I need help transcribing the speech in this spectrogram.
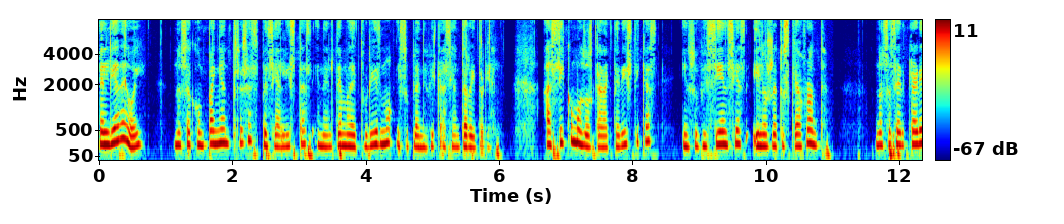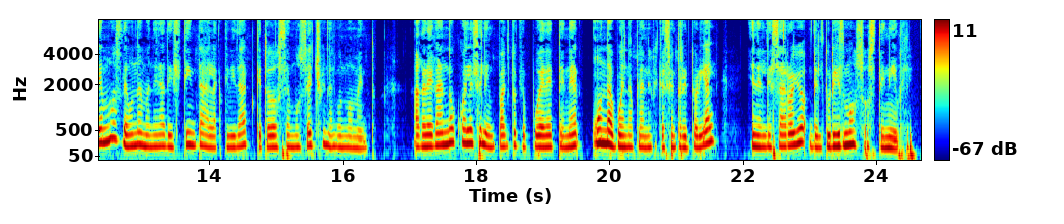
El día de hoy nos acompañan tres especialistas en el tema de turismo y su planificación territorial, así como sus características, insuficiencias y los retos que afronta. Nos acercaremos de una manera distinta a la actividad que todos hemos hecho en algún momento, agregando cuál es el impacto que puede tener una buena planificación territorial en el desarrollo del turismo sostenible.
